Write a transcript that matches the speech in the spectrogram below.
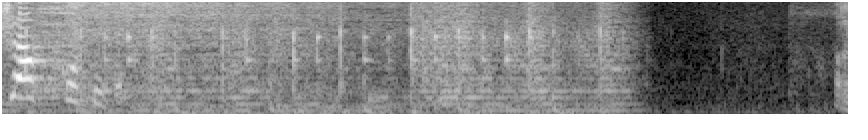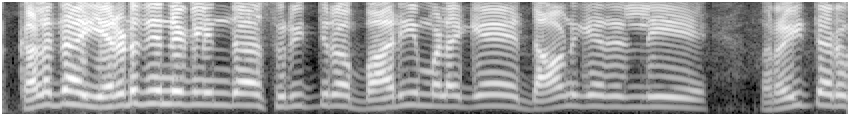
ಶಾಕ್ ಕೊಟ್ಟಿದೆ. ಕಳೆದ ಎರಡು ದಿನಗಳಿಂದ ಸುರಿಯುತ್ತಿರುವ ಭಾರೀ ಮಳೆಗೆ ದಾವಣಗೆರೆಯಲ್ಲಿ ರೈತರು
